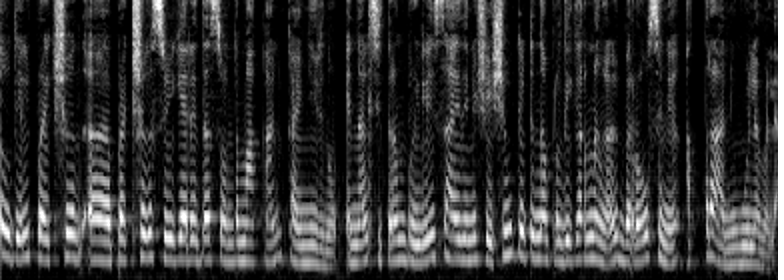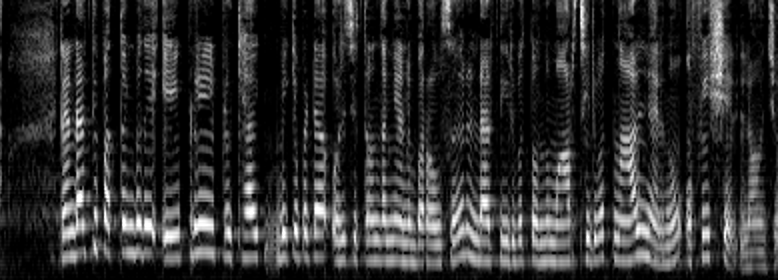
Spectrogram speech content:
തോതിൽ പ്രേക്ഷക പ്രേക്ഷക സ്വീകാര്യത സ്വന്തമാക്കാൻ കഴിഞ്ഞിരുന്നു. എന്നാൽ ചിത്രം റിലീസായതിനു ശേഷം കിട്ടുന്ന പ്രതികരണങ്ങൾ ബെറോസിന് അത്ര അനുകൂലമല്ല. രണ്ടായിരത്തി പത്തൊൻപത് ഏപ്രിലിൽ പ്രഖ്യാപിക്കപ്പെട്ട ഒരു ചിത്രം തന്നെയാണ് ബറോസ്. രണ്ടായിരത്തി ഇരുപത്തി ഒന്ന് മാർച്ച് ഇരുപത്തിനാലിനായിരുന്നു ഒഫീഷ്യൽ ലോഞ്ച്.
